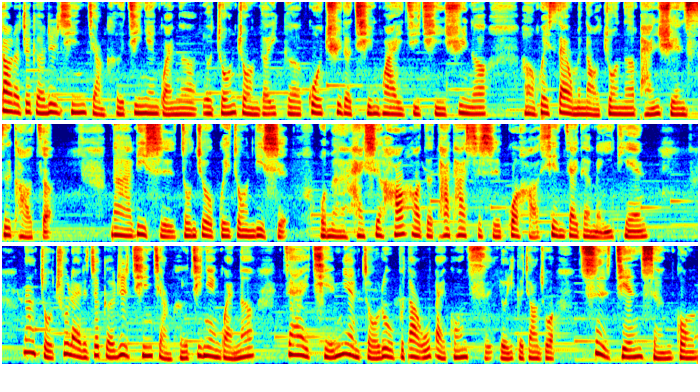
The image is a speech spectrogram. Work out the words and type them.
到了这个日清讲和纪念馆呢，有种种的一个过去的情怀以及情绪呢，呃，会在我们脑中呢盘旋思考着。那历史终究归宗历史，我们还是好好的踏踏实实过好现在的每一天。那走出来的这个日清讲和纪念馆呢，在前面走路不到五百公尺，有一个叫做赤间神宫。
